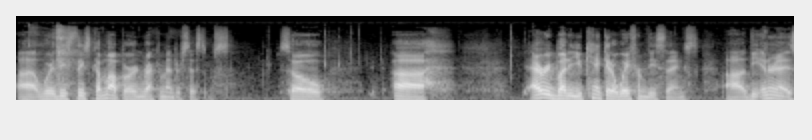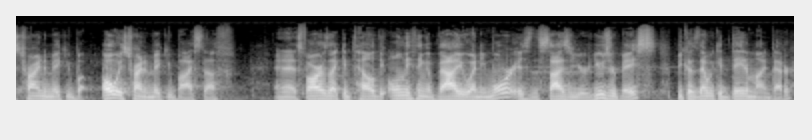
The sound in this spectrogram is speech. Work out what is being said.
uh, where these things come up are in recommender systems. So uh, everybody, you can't get away from these things. Uh, the internet is trying to make you, always trying to make you buy stuff. And as far as I can tell, the only thing of value anymore is the size of your user base, because then we can data mine better.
